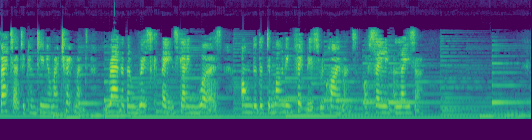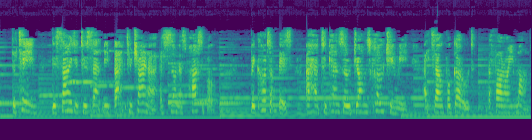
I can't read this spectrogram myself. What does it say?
better to continue my treatment rather than risk things getting worse under the demanding fitness requirements of sailing a laser. The team decided to send me back to China as soon as possible. Because of this, I had to cancel John's coaching me at Sail for Gold the following month.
